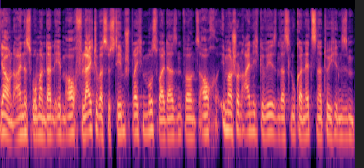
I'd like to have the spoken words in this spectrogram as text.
Ja, und eines, wo man dann eben auch vielleicht über das System sprechen muss, weil da sind wir uns auch immer schon einig gewesen, dass Luca Netz natürlich in diesem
